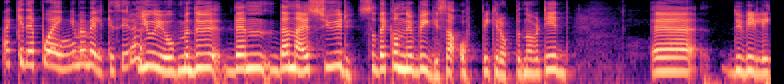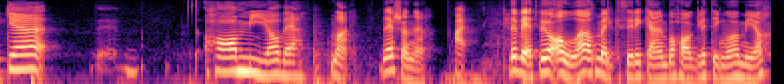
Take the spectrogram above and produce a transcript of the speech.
Er ikke det poenget med melkesyre? Jo, jo, men du, den, den er jo sur, så det kan jo bygge seg opp i kroppen over tid. Uh, du vil ikke ha mye av det. Nei, det skjønner jeg. Nei. Det vet vi jo alle, at melkesyre ikke er en behagelig ting å ha mye av.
